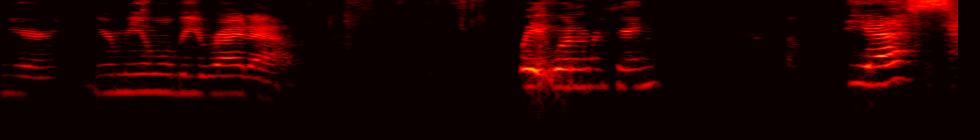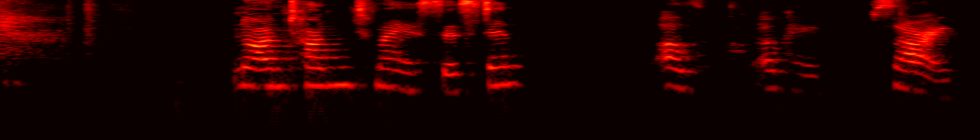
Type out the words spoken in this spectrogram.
your your meal will be right out. Wait, one more thing. Yes. No, I'm talking to my assistant. Oh, okay. Sorry.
